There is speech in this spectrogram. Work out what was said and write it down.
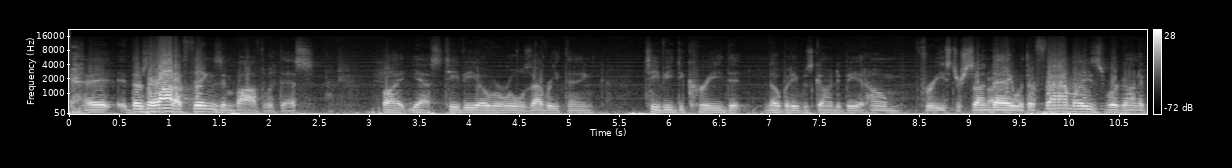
uh, there's a lot of things involved with this. But yes, TV overrules everything. TV decreed that nobody was going to be at home for Easter Sunday with their families. We're going to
